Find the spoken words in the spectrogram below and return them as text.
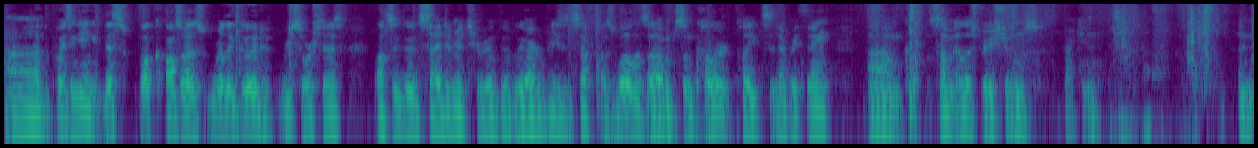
uh, the Poison King. This book also has really good resources, lots of good cited material, bibliographies and stuff, as well as um, some colored plates and everything. um, some illustrations. If I can, and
